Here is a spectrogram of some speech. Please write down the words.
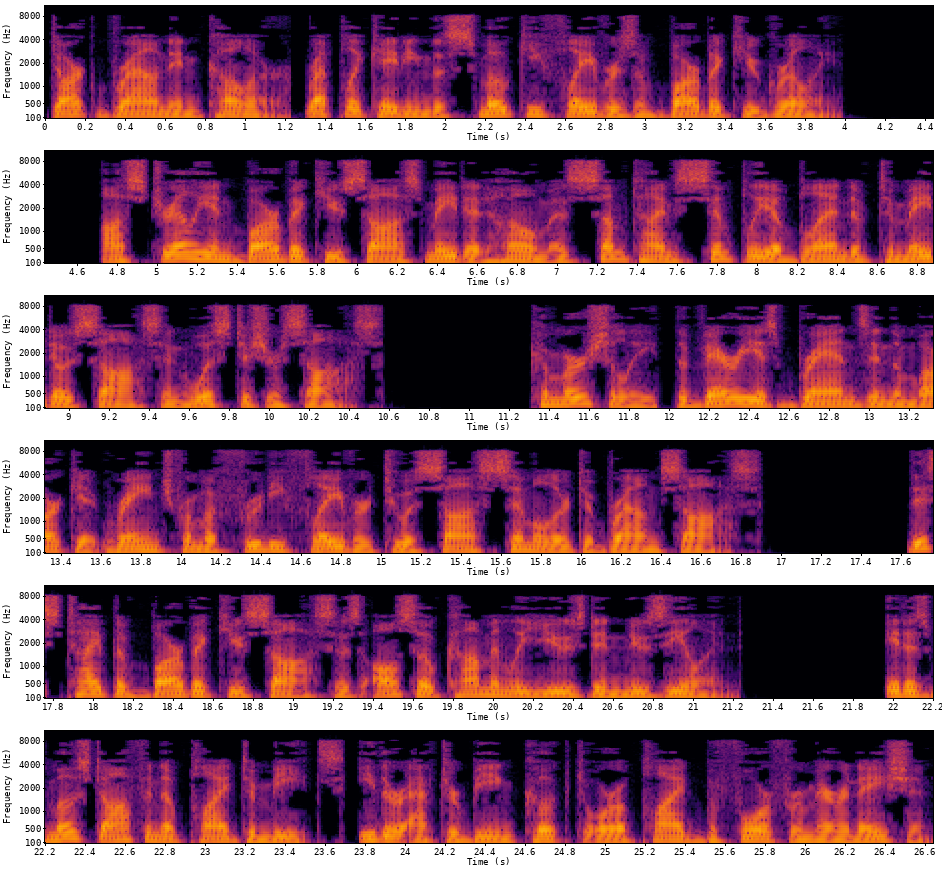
dark brown in color, replicating the smoky flavors of barbecue grilling. Australian barbecue sauce made at home is sometimes simply a blend of tomato sauce and Worcestershire sauce. Commercially, the various brands in the market range from a fruity flavour to a sauce similar to brown sauce. This type of barbecue sauce is also commonly used in New Zealand. It is most often applied to meats, either after being cooked or applied before for marination.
